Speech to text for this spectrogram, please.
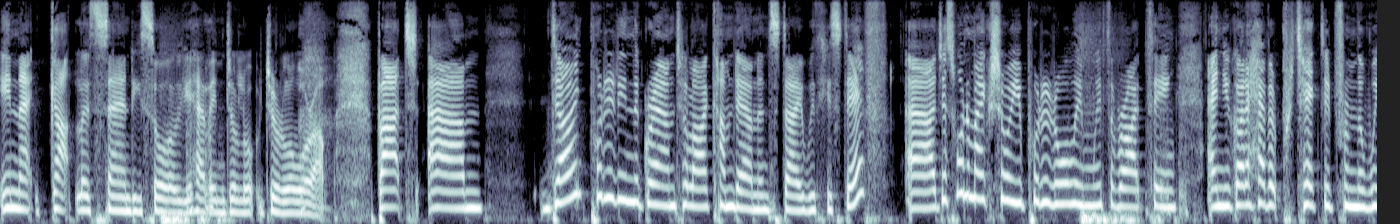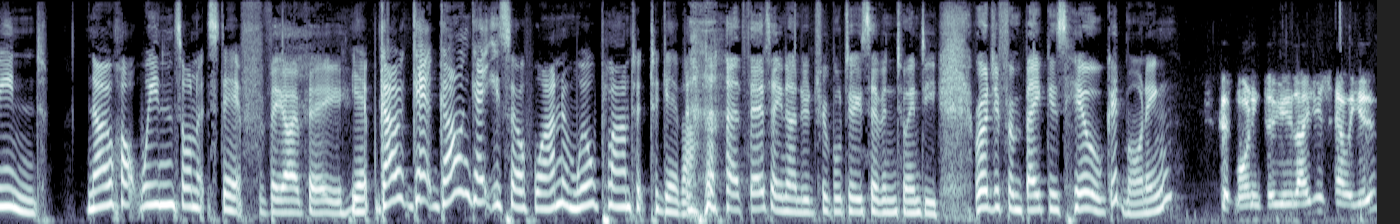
in that gutless sandy soil you have in Jalo- Jalorup. But um, don't put it in the ground till I come down and stay with you, Steph. I uh, just want to make sure you put it all in with the right thing, and you've got to have it protected from the wind. No hot winds on it, Steph. VIP. Yep. Go get go and get yourself one, and we'll plant it together. 1300 222 720. Roger from Baker's Hill. Good morning. Good morning to you, ladies. How are you?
